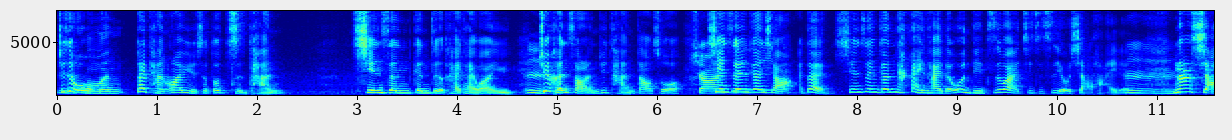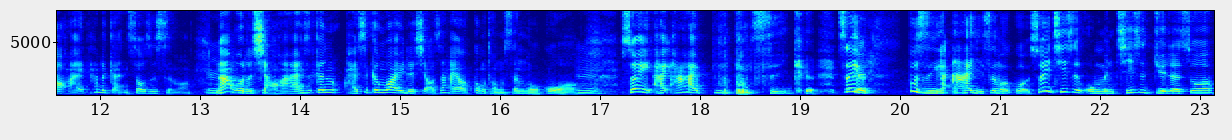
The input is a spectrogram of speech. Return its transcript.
就是我们在谈外遇的时候都只谈。先生跟这个太太外遇，却很少人去谈到说，先生跟小对先生跟太太的问题之外，其实是有小孩的。那小孩他的感受是什么？然后我的小孩还是跟还是跟外遇的小三还有共同生活过哦，所以还他还不不止一个，所以。不止一个阿姨生活过，所以其实我们其实觉得说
